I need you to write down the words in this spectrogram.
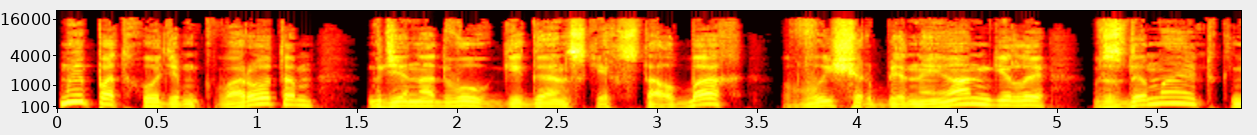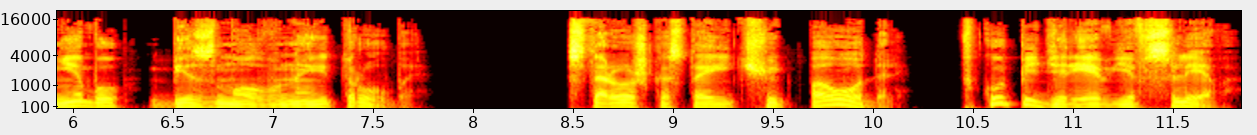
Мы подходим к воротам, где на двух гигантских столбах выщербленные ангелы вздымают к небу безмолвные трубы. Сторожка стоит чуть поодаль, в купе деревьев слева.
